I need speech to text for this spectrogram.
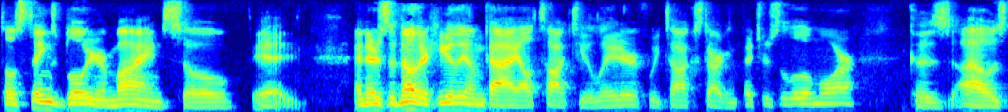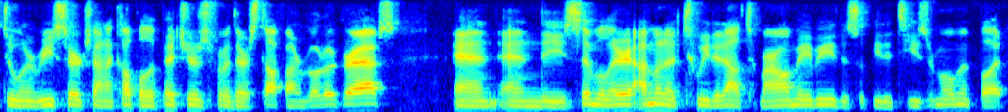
those things blow your mind. So it, and there's another helium guy I'll talk to you later if we talk starting pitchers a little more because I was doing research on a couple of pitchers for their stuff on RotoGraphs and and the similarity. I'm gonna tweet it out tomorrow maybe. This will be the teaser moment, but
